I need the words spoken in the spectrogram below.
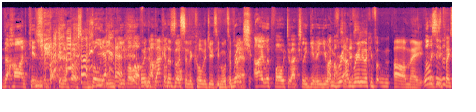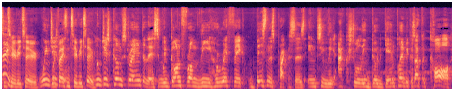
the hard kids at the back of the bus bullying people off. We're in the back of the bus in the Call of Duty multiplayer. Rich, I look forward to actually giving you a I'm, re- I'm really looking for. Oh mate, Well, this is the played some thing. two v two. We've We just played two v two. We've just come straight into this. We've gone from the horrific business practices into the actually good gameplay because at the core,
